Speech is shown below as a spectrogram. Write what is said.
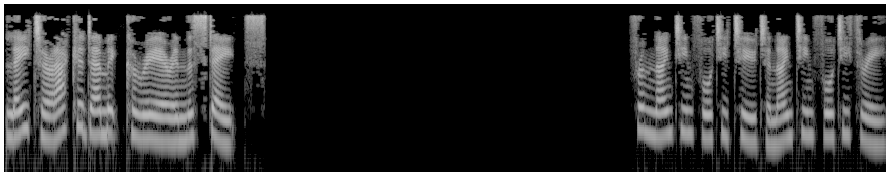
Later academic career in the States From 1942 to 1943,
